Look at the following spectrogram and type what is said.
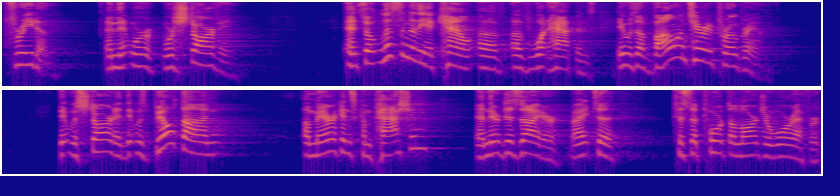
freedom and that were, were starving. And so listen to the account of, of what happens. It was a voluntary program that was started, that was built on Americans' compassion and their desire, right, to, to support the larger war effort.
